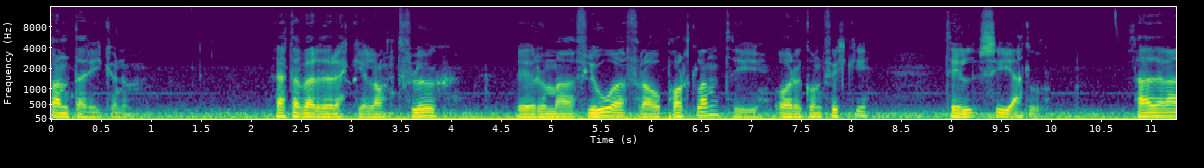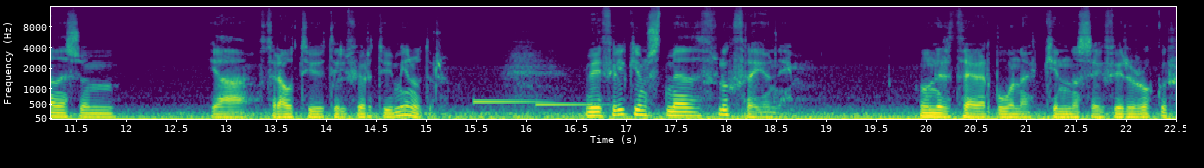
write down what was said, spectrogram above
bandaríkjunum. Þetta verður ekki langt flug Við erum að fljúa frá Portland í Oregon fylki til Seattle. Það er aðeins um, já, 30 til 40 mínútur. Við fylgjumst með flugfreyjunni Hún er þegar búin að kynna sig fyrir okkur.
